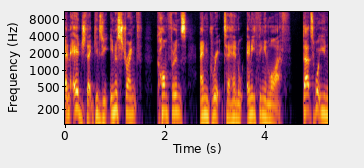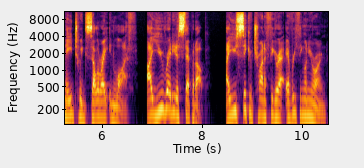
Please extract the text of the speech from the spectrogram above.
An edge that gives you inner strength, confidence, and grit to handle anything in life. That's what you need to accelerate in life Are you ready to step it up? Are you sick of trying to figure out everything on your own?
